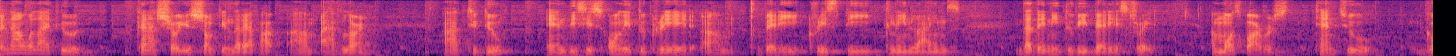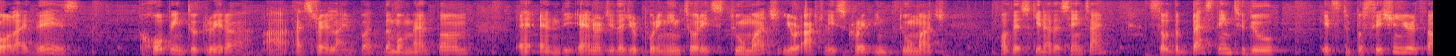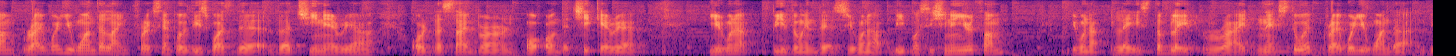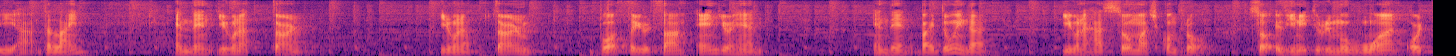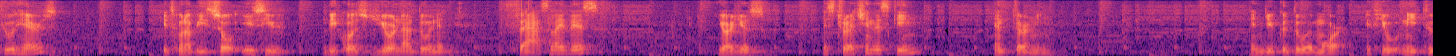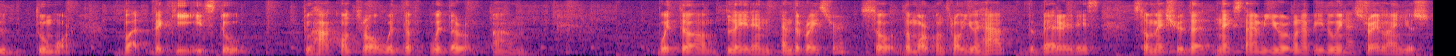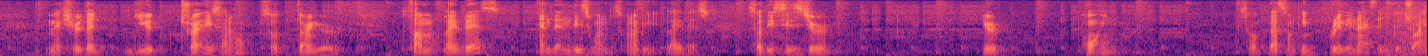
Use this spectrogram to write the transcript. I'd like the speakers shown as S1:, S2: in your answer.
S1: right now I would like to kind of show you something that I have, um, I have learned uh, to do. And this is only to create um, very crispy clean lines that they need to be very straight. And most barbers tend to go like this hoping to create a, a, a straight line. But the momentum and the energy that you're putting into it's too much. You're actually scraping too much of the skin at the same time. So the best thing to do is to position your thumb right where you want the line. For example if this was the the chin area or the sideburn or on the cheek area you're gonna be doing this. You're gonna be positioning your thumb. You're gonna place the blade right next to it right where you want the the, uh, the line. And then you're gonna turn you're gonna turn both of your thumb and your hand. And then by doing that you're gonna have so much control so if you need to remove one or two hairs it's gonna be so easy because you're not doing it fast like this. You are just stretching the skin and turning. And you could do it more if you need to do more. But the key is to to have control with the with the um, with the blade and, and the razor. So the more control you have the better it is. So make sure that next time you are to be doing a straight line just make sure that you try this at home. So turn your thumb like this and then this one is to be like this. So this is your your point. So that's something really nice that you could try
